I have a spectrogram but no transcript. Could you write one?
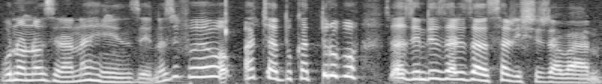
Ubu noneho ziranahenze. Nazivuyeho hacyaduka turubo za zindi zari zarasarishije abantu.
